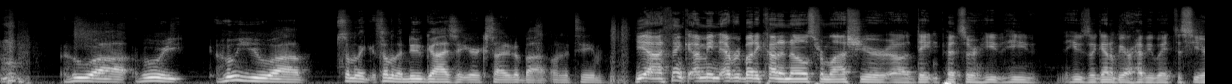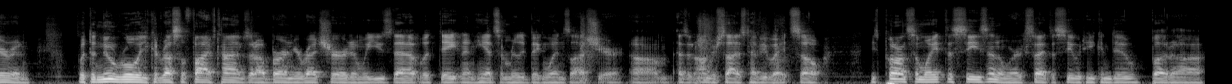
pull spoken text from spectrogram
Who uh, who are you, who are you uh, some of the some of the new guys that you're excited about on the team? Yeah, I think I mean everybody kind of knows from last year. Uh, Dayton Pitzer, he he he's going to be our heavyweight this year, and with the new rule, you could wrestle five times without burning your red shirt, and we used that with Dayton, and he had some really big wins last year um, as an undersized heavyweight. So he's put on some weight this season, and we're excited to see what he can do. But uh,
